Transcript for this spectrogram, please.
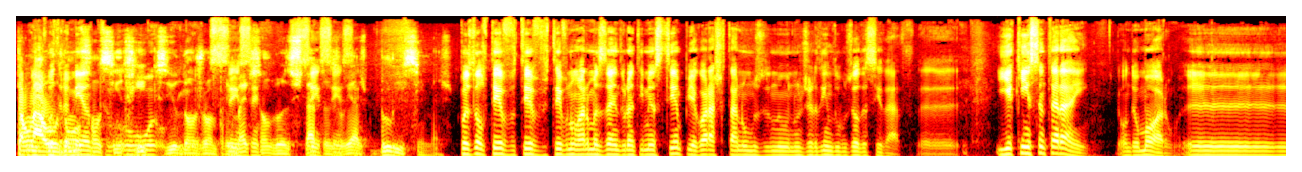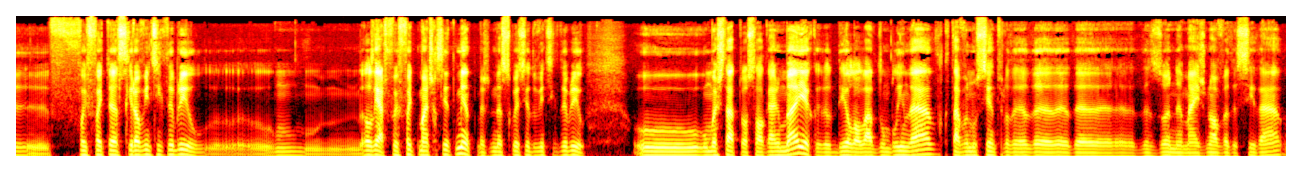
Estão lá o Dom Afonso Henriques o... e o Dom João I, sim, sim. são duas estátuas, sim, aliás, belíssimas. Depois ele teve, teve, teve num armazém durante imenso tempo e agora acho que está no, no, no jardim do Museu da Cidade. Uh, e aqui em Santarém, onde eu moro, uh, foi feito a seguir ao 25 de Abril. Uh, aliás, foi feito mais recentemente, mas na sequência do 25 de Abril, uh, uma estátua ao Salgueiro Meia, dele ao lado de um blindado, que estava no centro da, da, da, da zona mais nova da cidade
